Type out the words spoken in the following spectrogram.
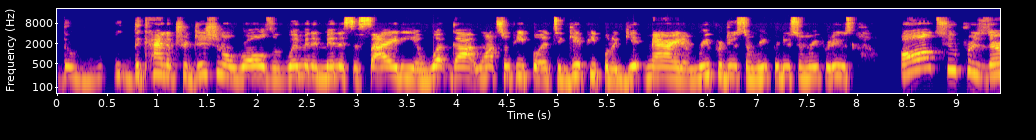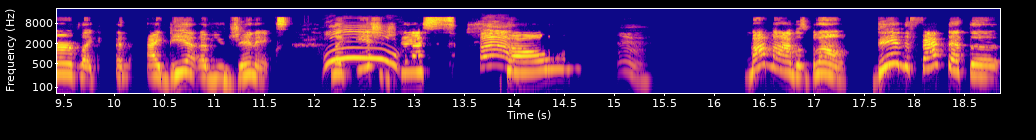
the the kind of traditional roles of women and men in society and what God wants from people and to get people to get married and reproduce and reproduce and reproduce all to preserve like an idea of eugenics. Woo! Like it's just so. Mm. My mind was blown. Then the fact that the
